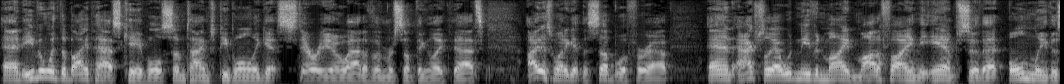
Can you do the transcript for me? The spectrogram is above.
And even with the bypass cables, sometimes people only get stereo out of them or something like that. I just want to get the subwoofer out. And actually, I wouldn't even mind modifying the amp so that only the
